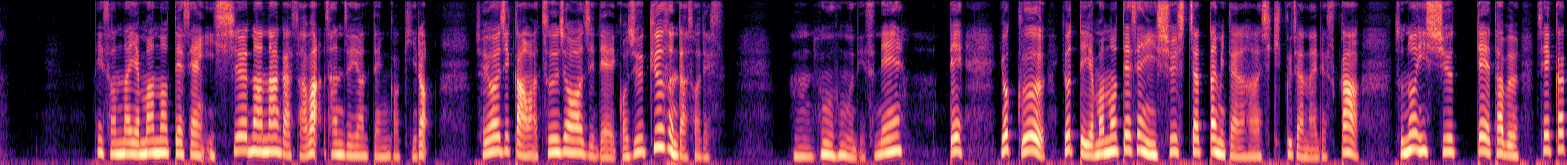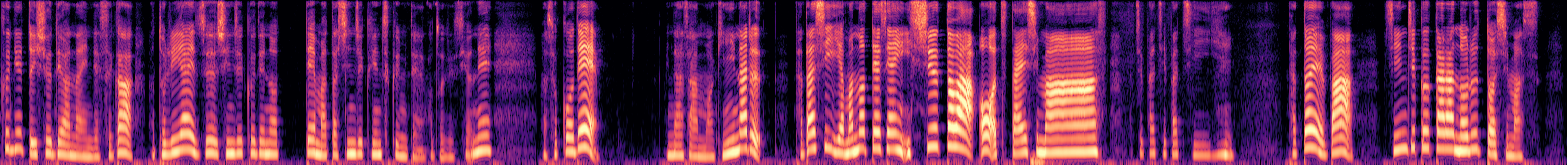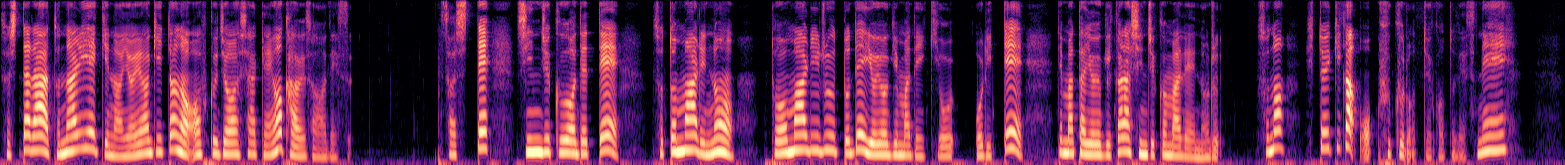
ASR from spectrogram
でそんな山手線一周の長さは34.5キロ。所要時間は通常時で59分だそうです。うん、ふむふむですね。で、よく酔って山手線一周しちゃったみたいな話聞くじゃないですか。その一周って多分正確に言うと一周ではないんですが、とりあえず新宿で乗ってまた新宿に着くみたいなことですよね。そこで皆さんも気になる正しい山手線一周とはをお伝えします。パチパチパチ。例えば新宿から乗るとします。そしたら隣駅の代々木との往復乗車券を買うそうです。そして新宿を出て外回りの遠回りルートで代々木まで行き降りてでまた代々木から新宿まで乗る。その一駅がお袋ということですね。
